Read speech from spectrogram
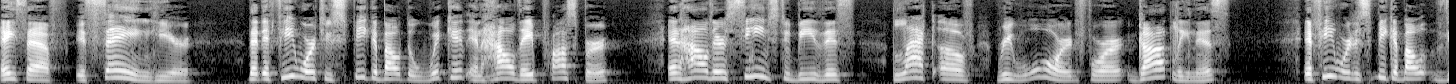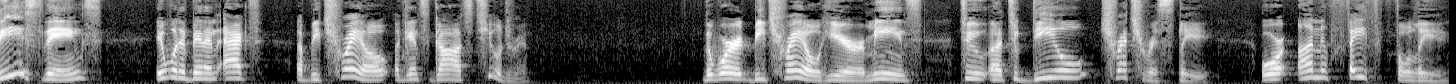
Asaph is saying here that if he were to speak about the wicked and how they prosper, and how there seems to be this lack of reward for godliness, if he were to speak about these things, it would have been an act of betrayal against God's children. The word betrayal here means to, uh, to deal treacherously or unfaithfully,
